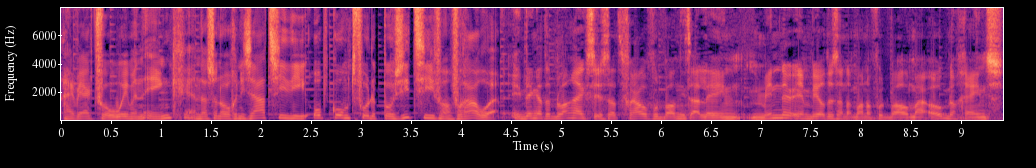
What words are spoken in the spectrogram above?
Hij werkt voor Women Inc. en dat is een organisatie die opkomt voor de positie van vrouwen. Ik denk dat het belangrijkste is dat vrouwenvoetbal niet alleen minder in beeld is dan het mannenvoetbal, maar ook nog eens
